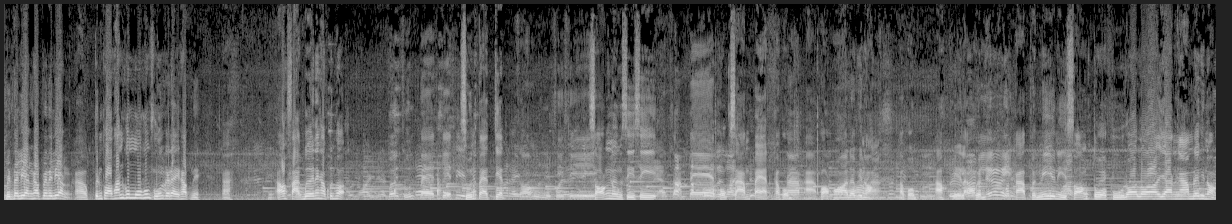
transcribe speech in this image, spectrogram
เป็นตะเลียงครับเป็นตะเลียงอ่าเป็นพอพันธุ์คุ้มหมูคุ้มฝูงก็ได้ครับนี่อะนี่เอาฝากเบอร์นะครับคุณพ่อเบอร์ศูนย์แปดเจ็ด087สองหนึ่งสี่สี่2144หกสามแปด638 ครับผมครับอ่าปอกฮอเด้อพี่น้องครับผมเอานี่แหละเพิ่นเอาไปเลยครับเพิ่นมีอยู่นี่ 2 ตัวผูรอรอยางงามเลยพี่น้อง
